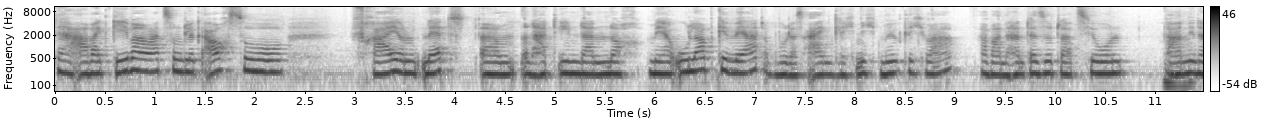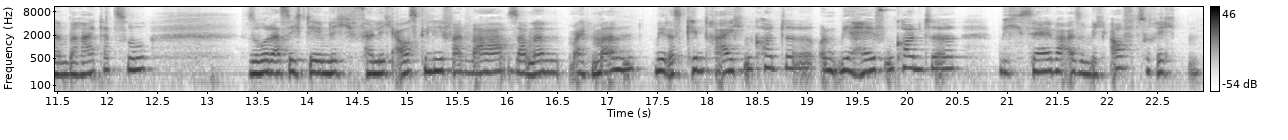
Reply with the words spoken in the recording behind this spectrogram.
Der Arbeitgeber war zum Glück auch so frei und nett ähm, und hat ihm dann noch mehr Urlaub gewährt, obwohl das eigentlich nicht möglich war. Aber anhand der Situation waren mhm. die dann bereit dazu so dass ich dem nicht völlig ausgeliefert war, sondern mein Mann mir das Kind reichen konnte und mir helfen konnte, mich selber, also mich aufzurichten.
